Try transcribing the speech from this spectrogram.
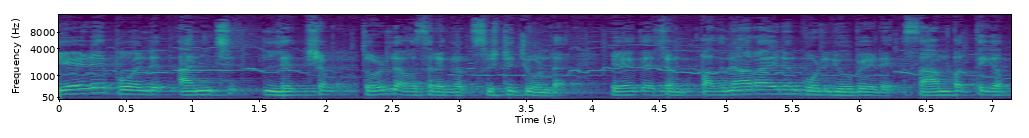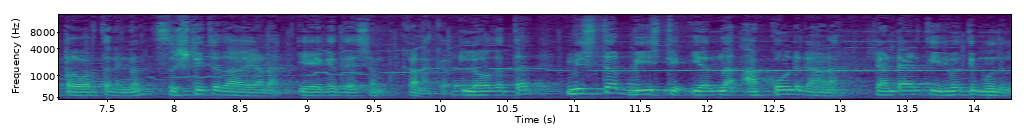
ഏഴ് പോയിന്റ് അഞ്ച് ലക്ഷം തൊഴിലവസരങ്ങൾ സൃഷ്ടിച്ചുകൊണ്ട് ഏകദേശം പതിനാറായിരം കോടി രൂപയുടെ സാമ്പത്തിക പ്രവർത്തനങ്ങൾ സൃഷ്ടിച്ചതായാണ് ഏകദേശം കണക്ക്. ലോകത്ത് മിസ്റ്റർ ബീസ്റ്റ് എന്ന അക്കൗണ്ടിനാണ് രണ്ടായിരത്തി ഇരുപത്തി മൂന്നിൽ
